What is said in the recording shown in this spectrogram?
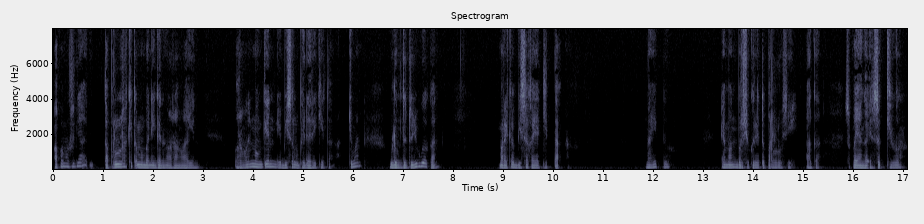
apa maksudnya? Tak perlulah kita membandingkan dengan orang lain. Orang lain mungkin ya bisa lebih dari kita. Cuman belum tentu juga kan mereka bisa kayak kita. Nah itu. Emang bersyukur itu perlu sih agak supaya nggak insecure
